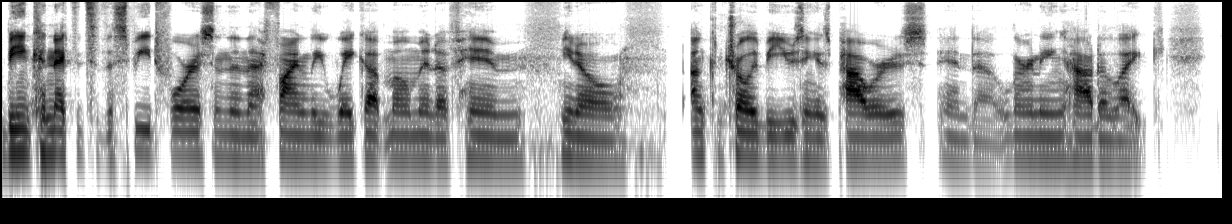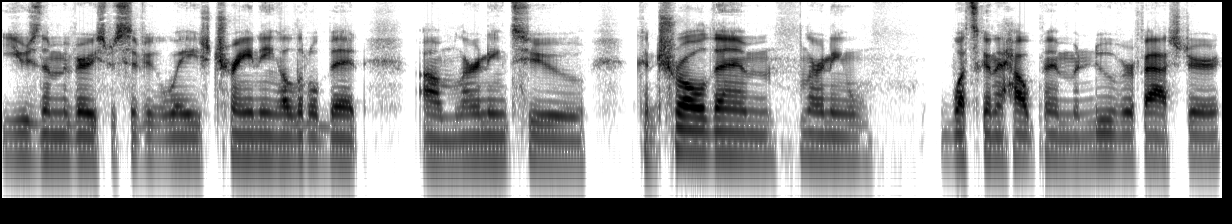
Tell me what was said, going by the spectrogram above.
being connected to the speed force and then that finally wake up moment of him you know uncontrollably be using his powers and uh, learning how to like use them in very specific ways, training a little bit, um, learning to control them, learning what's going to help him maneuver faster,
